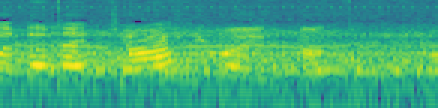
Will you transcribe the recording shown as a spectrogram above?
что-то натягивает как-то.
